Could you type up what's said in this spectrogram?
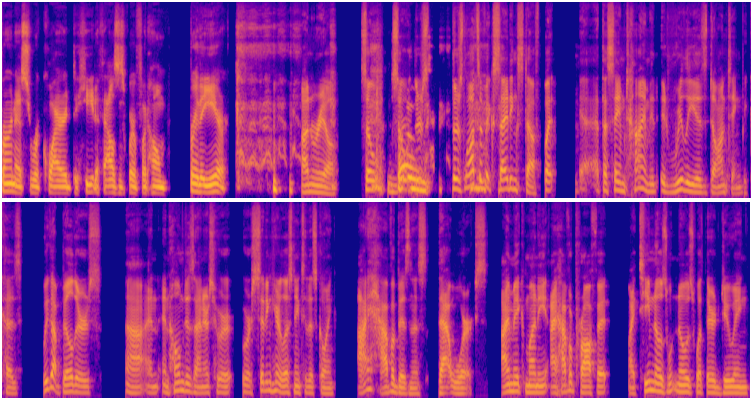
furnace required to heat a thousand square foot home for the year unreal. So so Boom. there's there's lots of exciting stuff, but at the same time, it, it really is daunting because we got builders uh, and and home designers who are who are sitting here listening to this, going, "I have a business that works. I make money. I have a profit. My team knows knows what they're doing,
